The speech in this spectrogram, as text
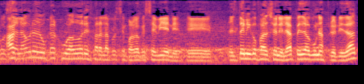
José, a la hora de buscar jugadores para la próxima, para lo que se viene, eh, ¿el técnico Falcione le ha pedido alguna prioridad?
